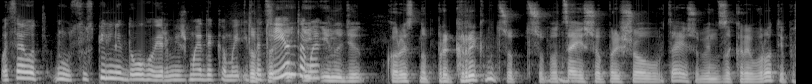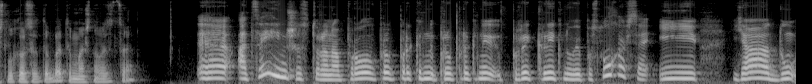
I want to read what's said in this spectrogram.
оце от ну суспільний договір між медиками і тобто пацієнтами. І, і, іноді корисно прикрикнути, щоб, щоб оцей, що прийшов цей, щоб він закрив рот і послухався тебе, ти маєш на увазі це? Е, а це інша сторона. Про, про, про, про прикни- прикрикнув і послухався. І я ду-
